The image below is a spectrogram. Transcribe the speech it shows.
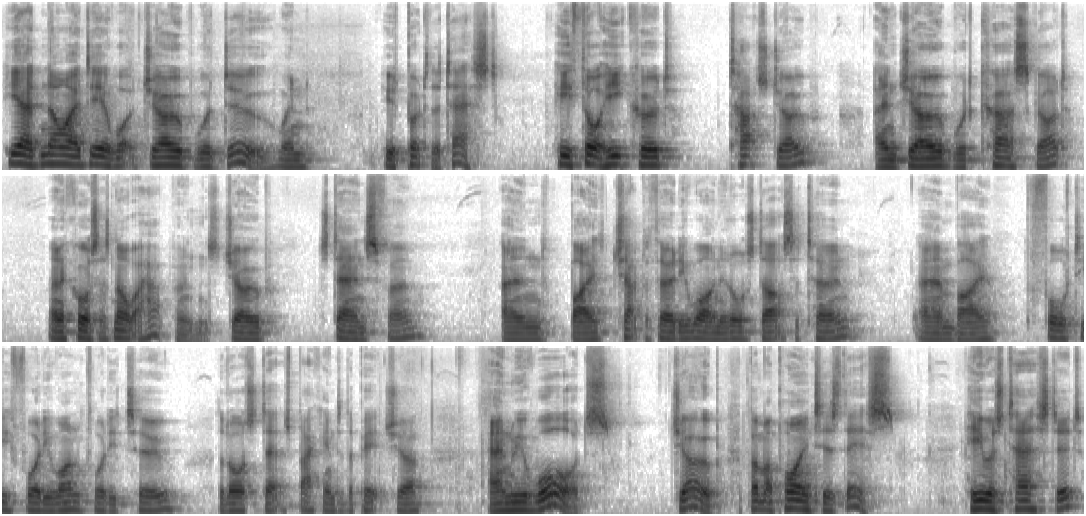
He had no idea what Job would do when he was put to the test. He thought he could touch Job, and Job would curse God. And of course, that's not what happens. Job stands firm. And by chapter 31, it all starts to turn. And by 40, 41, 42, the Lord steps back into the picture and rewards Job. But my point is this he was tested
